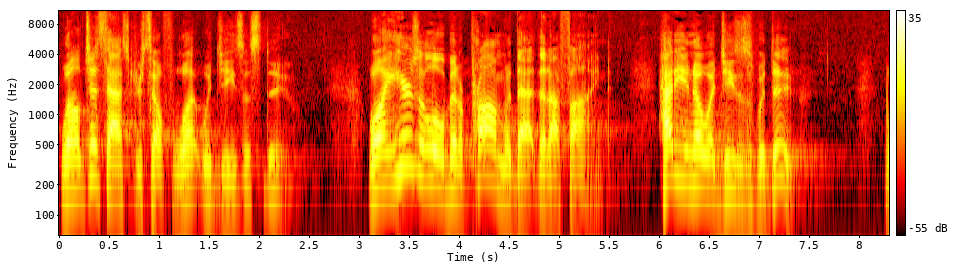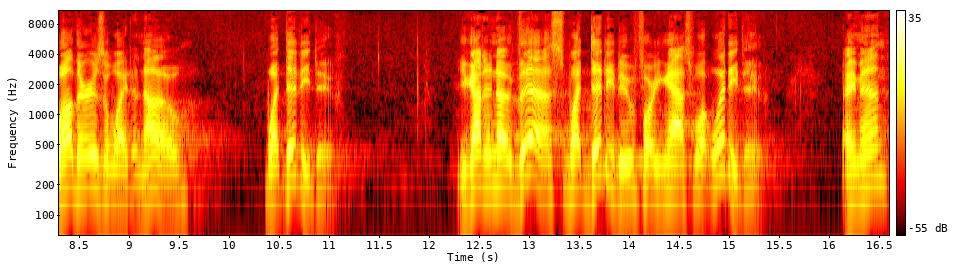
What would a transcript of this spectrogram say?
Well, just ask yourself, what would Jesus do? Well, here's a little bit of problem with that that I find. How do you know what Jesus would do? Well, there is a way to know. What did he do? You got to know this. What did he do before you can ask, what would he do? Amen?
